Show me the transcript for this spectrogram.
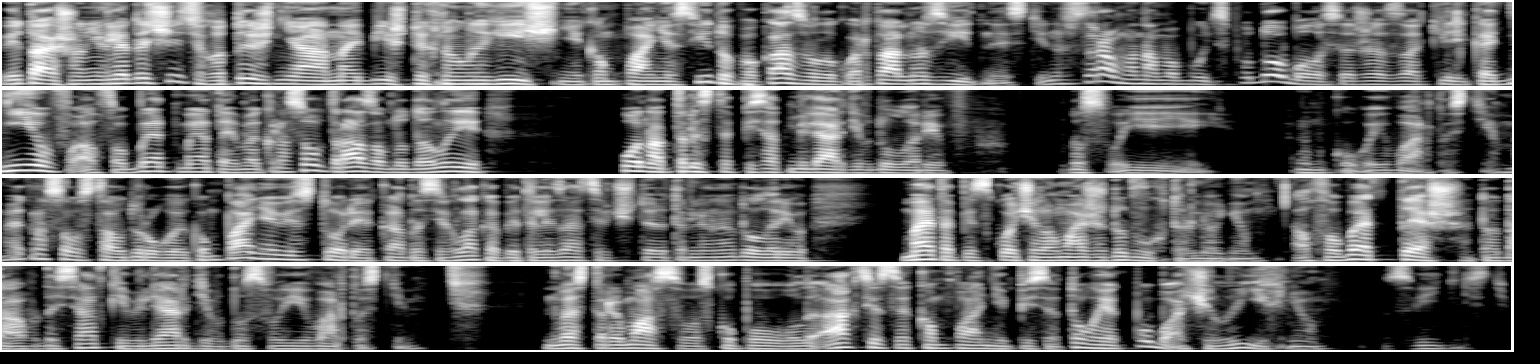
Вітаю, шановні глядачі. Цього тижня найбільш технологічні компанії світу показували квартальну звітність. Інвесторам вона, мабуть, сподобалася вже за кілька днів. Alphabet, Meta і Microsoft разом додали понад 350 мільярдів доларів до своєї ринкової вартості. Microsoft став другою компанією в історії, яка досягла капіталізації в 4 трильйони доларів. Мета підскочила майже до 2 трильйонів. Alphabet теж додав десятки мільярдів до своєї вартості. Інвестори масово скуповували акції цих компаній після того, як побачили їхню звітність.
